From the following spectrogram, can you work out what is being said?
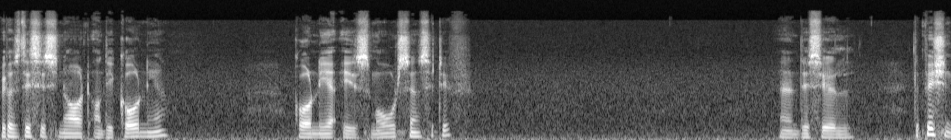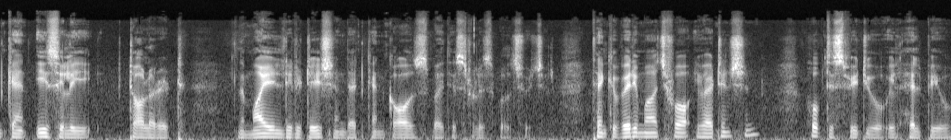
because this is not on the cornea cornea is more sensitive. And this will the patient can easily tolerate the mild irritation that can cause by this releasable suture. Thank you very much for your attention. Hope this video will help you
